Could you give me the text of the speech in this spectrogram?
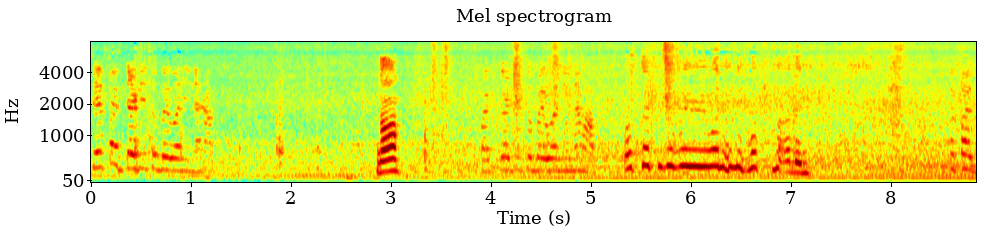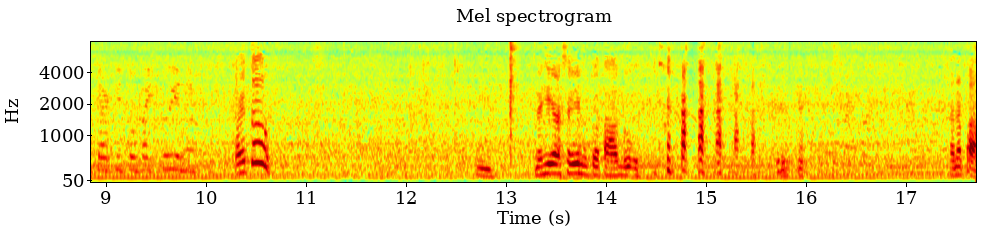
Sir, 532 by 1 and a half. Na? 532 by 1 and a half. That is a one and a half na alin? Ito 532 by 2 yun eh. Ah, ito. Hmm. Nahiya sa'yo, nagtatago eh. ano pa?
